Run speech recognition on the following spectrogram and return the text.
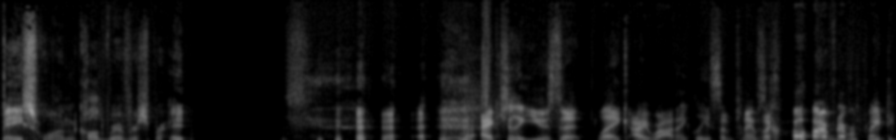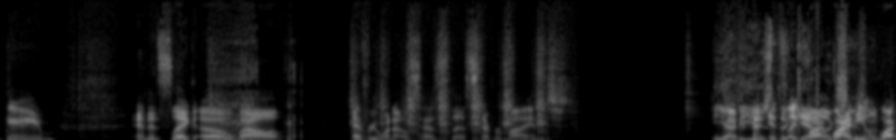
base one called River Sprite. I actually use it like ironically sometimes, like, oh, I've never played the game, and it's like, oh, well, everyone else has this. Never mind. You got to use it's the like, why, galaxy why do you why,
